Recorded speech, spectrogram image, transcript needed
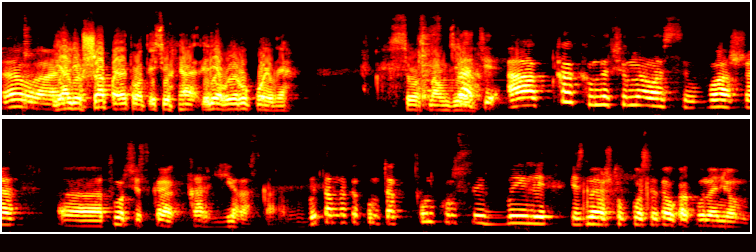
Давай. Я левша, поэтому вот если у меня левой рукой у меня все в основном дело. Кстати, а как начиналась ваша э, творческая карьера, скажем? Вы там на каком-то конкурсе были? Я знаю, что после того, как вы на нем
